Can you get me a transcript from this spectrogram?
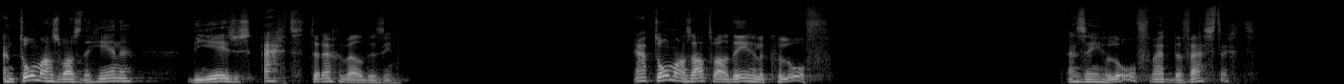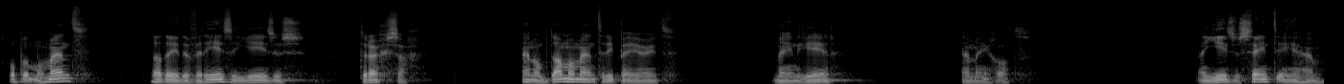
En Thomas was degene die Jezus echt terug wilde zien. Ja, Thomas had wel degelijk geloof. En zijn geloof werd bevestigd op het moment dat hij de vrezen Jezus terugzag. En op dat moment riep hij uit, mijn Heer en mijn God. En Jezus zei tegen hem,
